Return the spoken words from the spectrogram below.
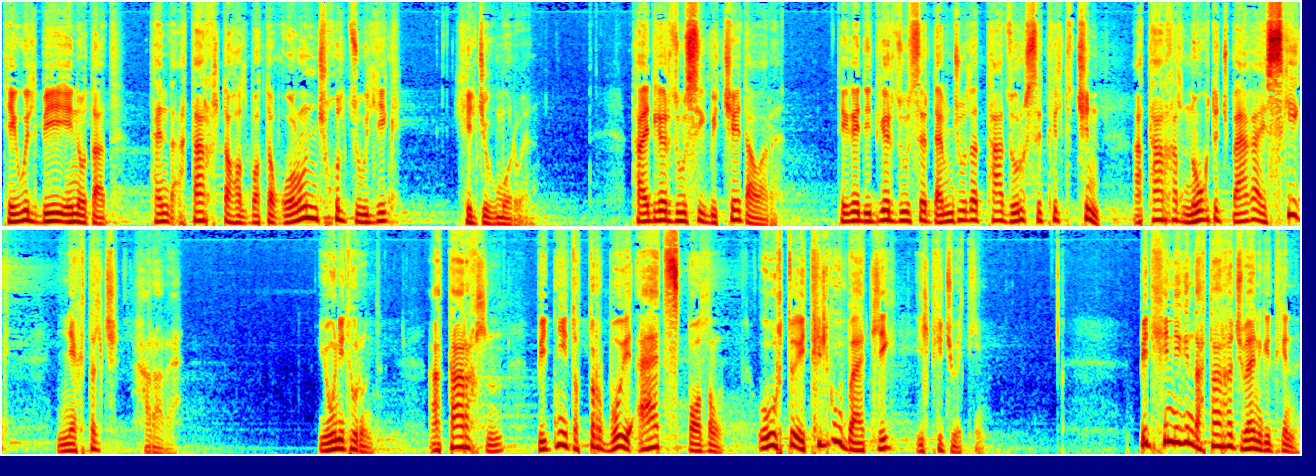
Тэгвэл би энэ удаад танд атаархалтай холбоотой гурван чухал зүйлийг хэлж өгмөр байна. Та эдгээр зүйлсийг бичээд аваарай. Тэгээд эдгээр зүйлсээр дамжуулаад та зүрх сэтгэлд чинь атаархал нуугдж байгаа эсхийг нягтлж хараарай. Юуны төрөнд атаархал нь бидний дотор буй айдас болон өөртөө итгэлгүй байдлыг илтгэж байдаг юм. Бид хэн нэгэнд атаархаж байна гэдэг нь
